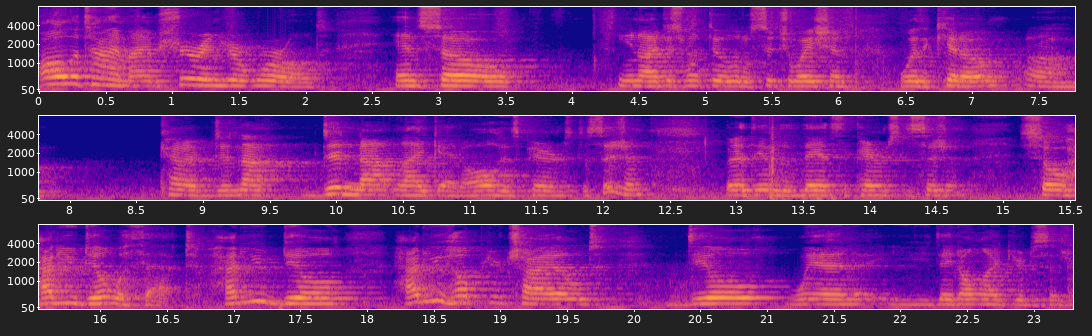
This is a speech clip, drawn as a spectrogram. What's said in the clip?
all the time i'm sure in your world. And so you know i just went through a little situation with a kiddo um, kind of did not did not like at all his parents decision but at the end of the day it's the parents decision. So how do you deal with that? How do you deal how do you help your child deal when they don't like your decision.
